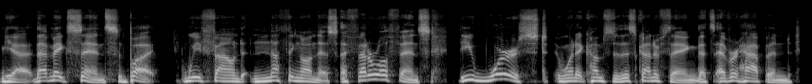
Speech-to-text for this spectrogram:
yeah, that makes sense. But we've found nothing on this. A federal offense, the worst when it comes to this kind of thing that's ever happened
